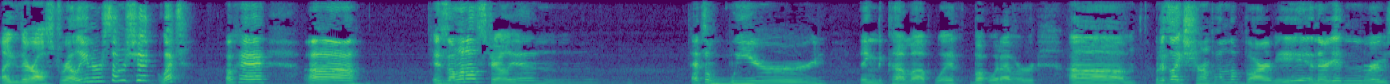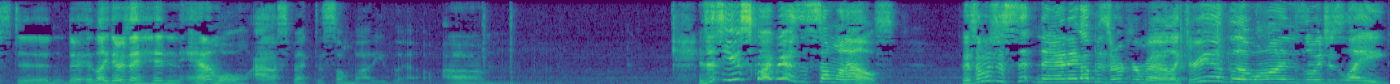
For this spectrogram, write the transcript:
Like they're Australian or some shit? What? Okay. Uh, is someone Australian? That's a weird thing to come up with, but whatever. Um, but it's like shrimp on the Barbie, and they're getting roasted. They're, like there's a hidden animal aspect to somebody though. Um, is this you, Scorpio? Or is this someone else? Because someone's just sitting there and they got berserker mode. Like three of the wands, which is like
